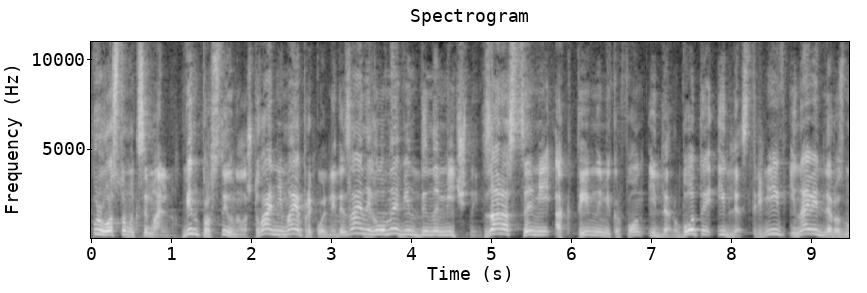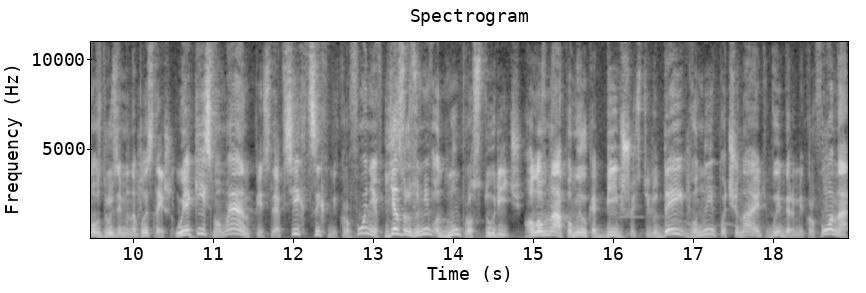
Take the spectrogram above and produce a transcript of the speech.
просто максимально. Він простий у налаштуванні, має прикольний дизайн, і головне, він динамічний. Зараз це мій активний мікрофон і для роботи, і для стрімів, і навіть для розмов з друзями на PlayStation. У якийсь момент після всіх цих мікрофонів я зрозумів одну просту річ. Головна помилка більшості людей вони починають вибір мікрофона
